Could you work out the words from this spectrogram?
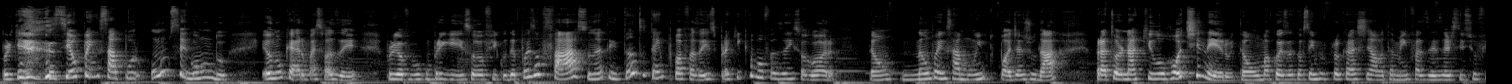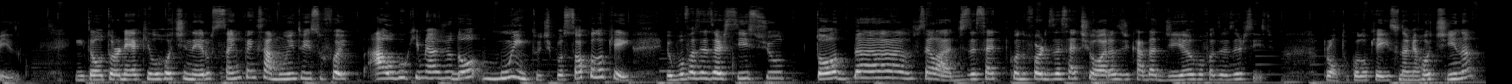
Porque se eu pensar por um segundo, eu não quero mais fazer. Porque eu fico com preguiça, ou eu fico, depois eu faço, né? Tem tanto tempo para fazer isso, pra que, que eu vou fazer isso agora? Então, não pensar muito pode ajudar para tornar aquilo rotineiro. Então, uma coisa que eu sempre procrastinava também fazer exercício físico. Então eu tornei aquilo rotineiro sem pensar muito e isso foi algo que me ajudou muito. Tipo, eu só coloquei, eu vou fazer exercício toda, sei lá, 17, quando for 17 horas de cada dia eu vou fazer exercício. Pronto, coloquei isso na minha rotina,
